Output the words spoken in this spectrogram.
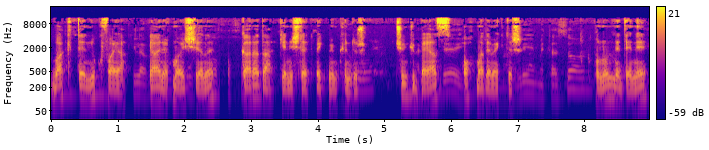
vakte nukfaya yani hokma ışığını gara genişletmek mümkündür. Çünkü beyaz hokma demektir. Bunun nedeni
